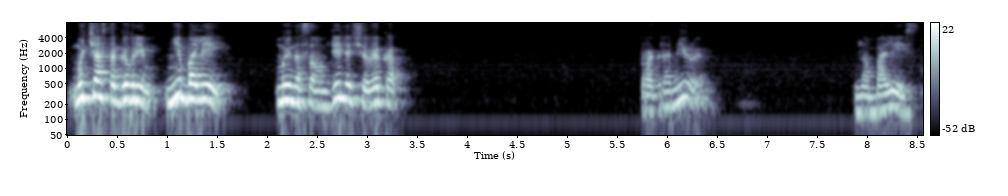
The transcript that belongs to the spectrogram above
мы часто говорим «не болей», мы на самом деле человека программируем на болезнь,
